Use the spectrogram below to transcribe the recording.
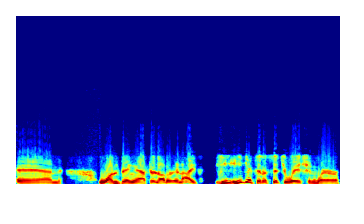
and one thing after another. And I he he gets in a situation where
